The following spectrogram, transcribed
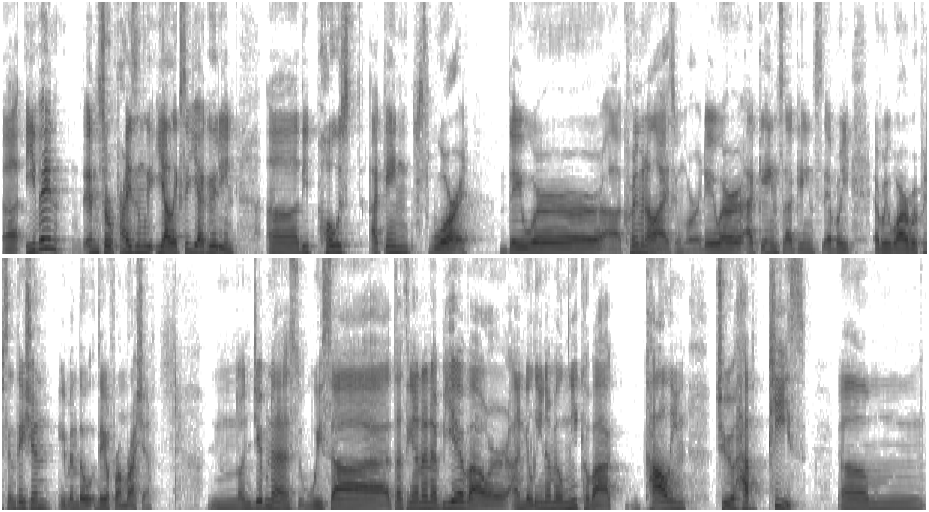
uh, even and surprisingly, Alexei Yagudin uh, did post against war they were uh, criminalizing war. They were against against every every war representation, even though they are from Russia. On gymnasts, we saw Tatiana Nabieva or Angelina Melnikova calling to have peace. Um,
